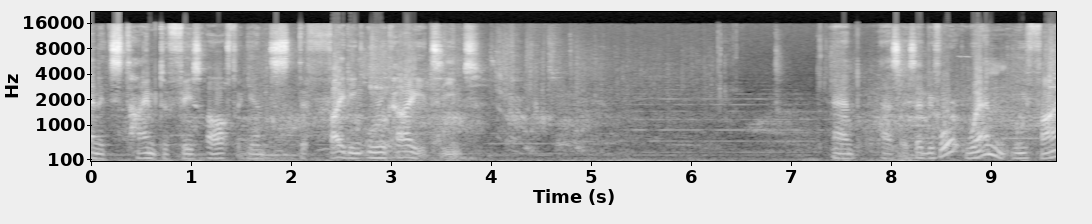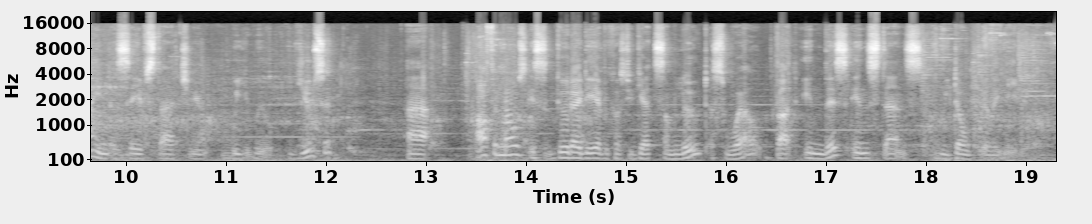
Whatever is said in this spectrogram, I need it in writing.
And it's time to face off against the fighting Uruk-Hai, it seems. And as I said before, when we find a safe statue, we will use it. Uh, often most is a good idea because you get some loot as well, but in this instance, we don't really need it.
